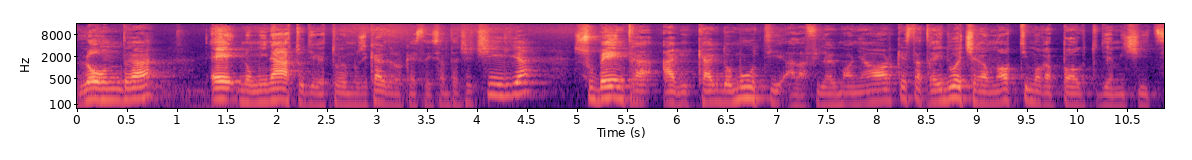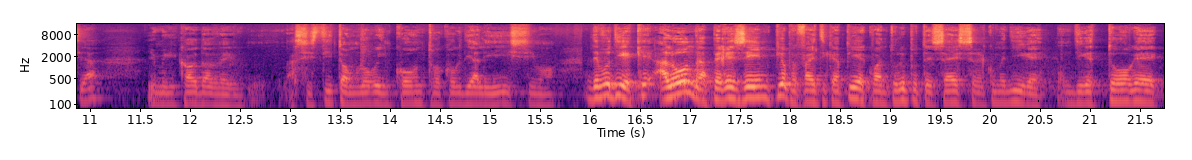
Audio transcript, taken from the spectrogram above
Londra, è nominato direttore musicale dell'Orchestra di Santa Cecilia, subentra a Riccardo Muti alla Filarmonia Orchestra, tra i due c'era un ottimo rapporto di amicizia, io mi ricordo aver assistito a un loro incontro cordialissimo. Devo dire che a Londra, per esempio, per farti capire quanto lui potesse essere, come dire, un direttore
